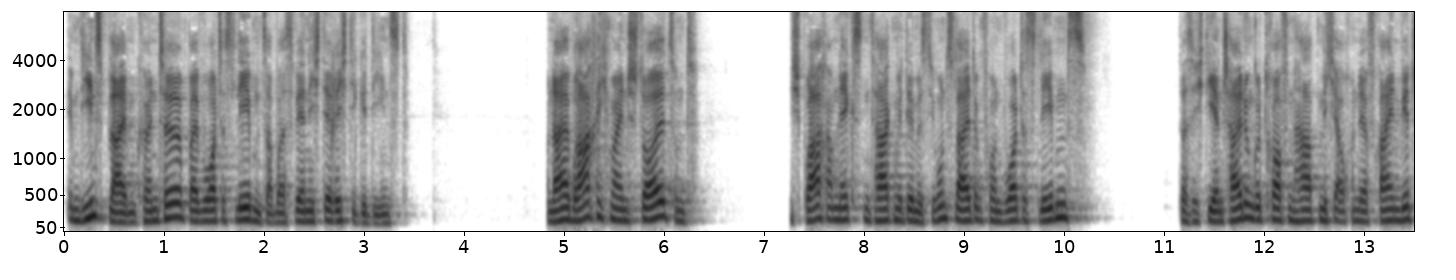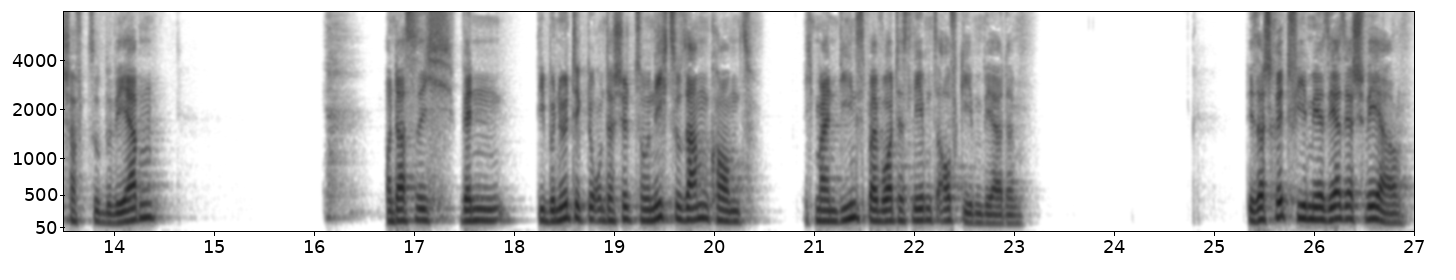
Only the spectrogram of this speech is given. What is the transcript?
im Dienst bleiben könnte, bei Wort des Lebens, aber es wäre nicht der richtige Dienst. Und daher brach ich meinen Stolz und ich sprach am nächsten Tag mit der Missionsleitung von Wort des Lebens, dass ich die Entscheidung getroffen habe, mich auch in der freien Wirtschaft zu bewerben und dass ich, wenn die benötigte Unterstützung nicht zusammenkommt, ich meinen Dienst bei Wort des Lebens aufgeben werde. Dieser Schritt fiel mir sehr, sehr schwer,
